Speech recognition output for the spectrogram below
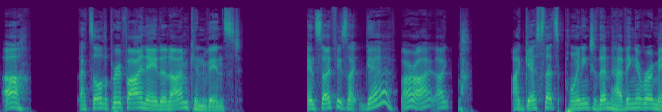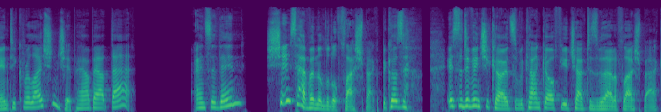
Ah, oh, that's all the proof I needed, and I'm convinced. And Sophie's like, yeah, all right, I, I guess that's pointing to them having a romantic relationship. How about that? And so then she's having a little flashback because it's the Da Vinci Code, so we can't go a few chapters without a flashback.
